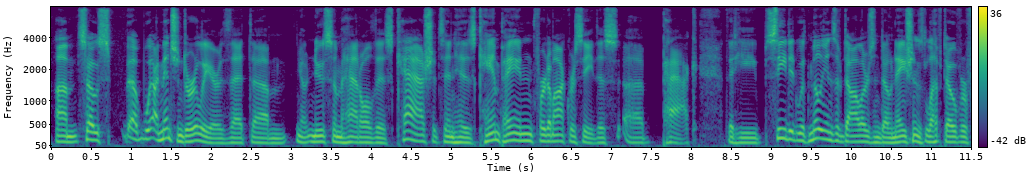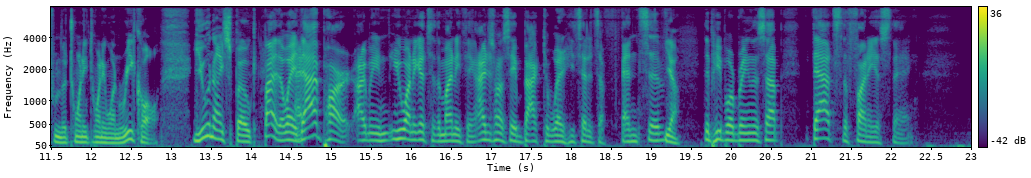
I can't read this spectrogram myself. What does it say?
Um, so uh, I mentioned earlier that um, you know Newsom had all this cash. It's in his campaign for democracy. This uh, PAC that he seeded with millions of dollars in donations left over from the 2021 recall. You and I spoke. By the way, at, that part. I mean, you want to get to the money thing. I just want to say back to what he said. It's offensive. Yeah. That people are bringing this up. That's the funniest thing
